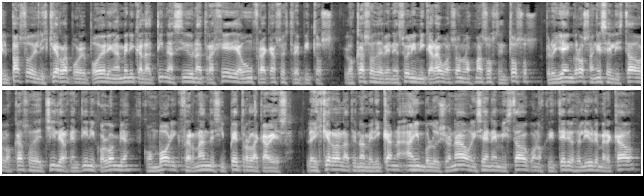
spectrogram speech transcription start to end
El paso de la izquierda por el poder en América Latina ha sido una tragedia o un fracaso estrepitoso. Los casos de Venezuela y Nicaragua son los más ostentosos, pero ya engrosan ese listado los casos de Chile, Argentina y Colombia, con Boric, Fernández y Petro a la cabeza. La izquierda latinoamericana ha involucionado y se ha enemistado con los criterios del libre mercado,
